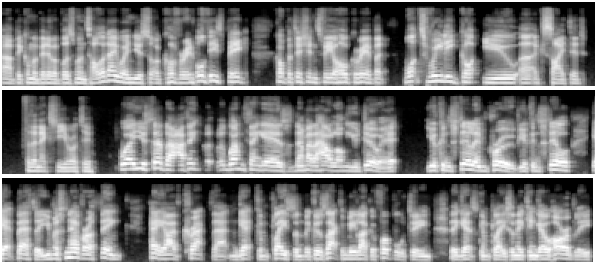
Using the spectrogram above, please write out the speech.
uh, become a bit of a buzzman's holiday when you're sort of covering all these big competitions for your whole career. But what's really got you uh, excited for the next year or two? Well, you said that. I think one thing is no matter how long you do it, you can still improve. You can still get better. You must never think, hey, I've cracked that and get complacent because that can be like a football team that gets complacent. It can go horribly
